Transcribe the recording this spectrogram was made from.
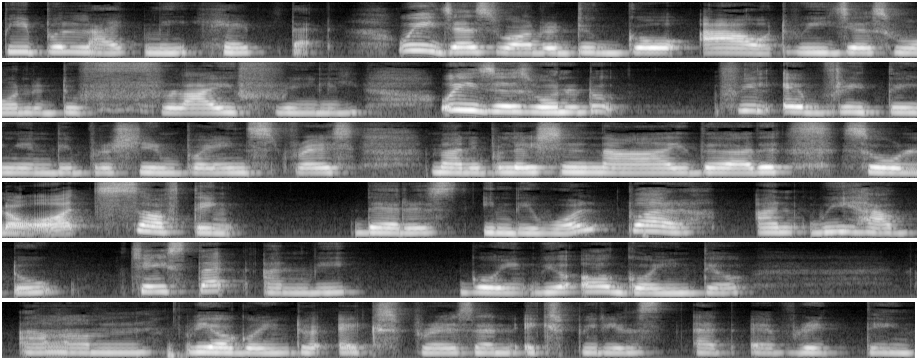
People like me hate that we just wanted to go out. We just wanted to fly freely. We just wanted to feel everything in depression, pain, stress, manipulation, either other. So lots of things there is in the world, but and we have to chase that, and we going we are going to um we are going to express and experience at everything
